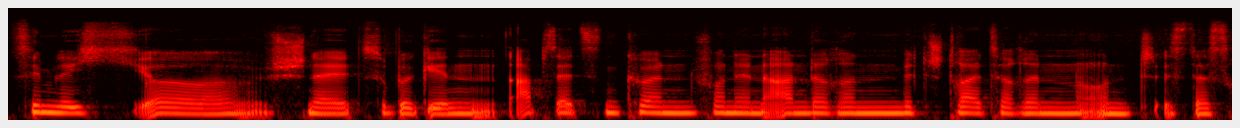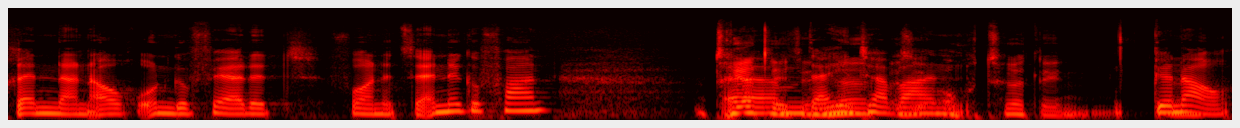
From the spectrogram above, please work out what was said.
ziemlich äh, schnell zu Beginn absetzen können von den anderen Mitstreiterinnen und ist das Rennen dann auch ungefährdet vorne zu Ende gefahren. Triathletin, Ähm, dahinter ne? waren- also auch Triathleten. Genau.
